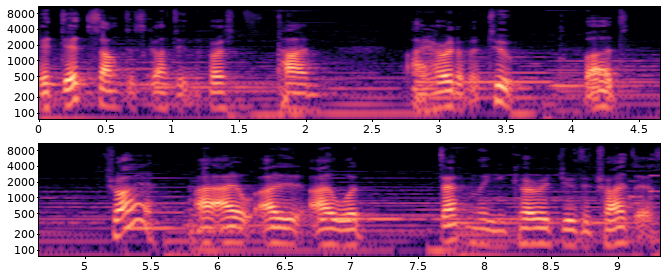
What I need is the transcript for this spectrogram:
It did sound disgusting the first time I heard of it too. But try it. I, I, I would definitely encourage you to try this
